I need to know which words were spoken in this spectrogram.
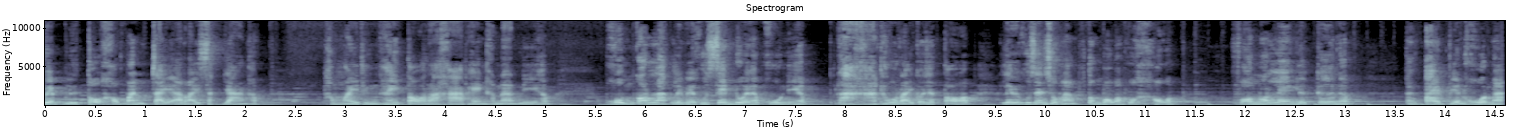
เว็บหรือโต๊ะเขามั่นใจอะไรสักอย่างครับทำไมถึงให้ต่อราคาแพงขนาดนี้ครับ ผมก็รักเลเวลคูเซนด้วยครับคู่นี้ครับราคาเท่าไหร่ก็จะต่อครับเลเวลคูเซนช่วงหลังต้องบอกว่าพวกเขาครับฟอร์มร้อนแรงเหลือเกินครับตั้งแต่เปลี่ยนโค้ดมา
